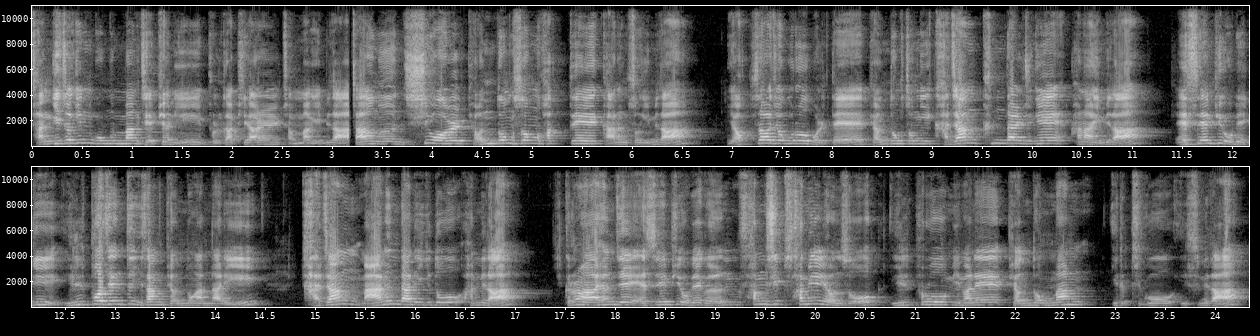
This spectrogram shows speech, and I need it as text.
장기적인 공급망 재편이 불가피할 전망입니다. 다음은 10월 변동성 확대 가능성입니다. 역사적으로 볼 때 변동성이 가장 큰 달 중에 하나입니다. S&P 500이 1% 이상 변동한 날이 가장 많은 달이기도 합니다. 그러나 현재 S&P 500은 33일 연속 1% 미만의 변동만 일으키고 있습니다.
